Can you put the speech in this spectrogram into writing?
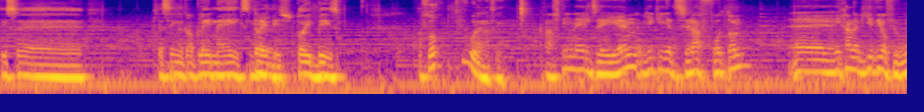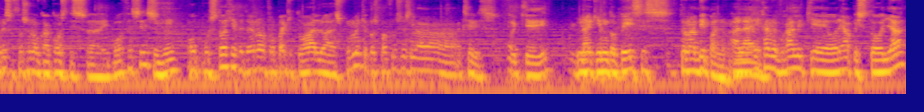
της... Ε, ποιας είναι τώρα, Playmates. Toy ναι. Biz. Toy Biz. Αυτό, τι φιγούρα είναι αυτή; Αυτή είναι LJN, βγήκε για τη σειρά Photon ε, είχαν βγει δύο φιγούρες, αυτός είναι ο κακός της ε, υπόθεσης Μμμ. όπου στόχευε το ένα ανθρωπάκι το άλλο ας πούμε και προσπαθούσες να, ξέρεις, Οκ. να ακινητοποιήσεις τον αντίπαλο. Αλλά Ναι. είχαν βγάλει και ωραία πιστόλια.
